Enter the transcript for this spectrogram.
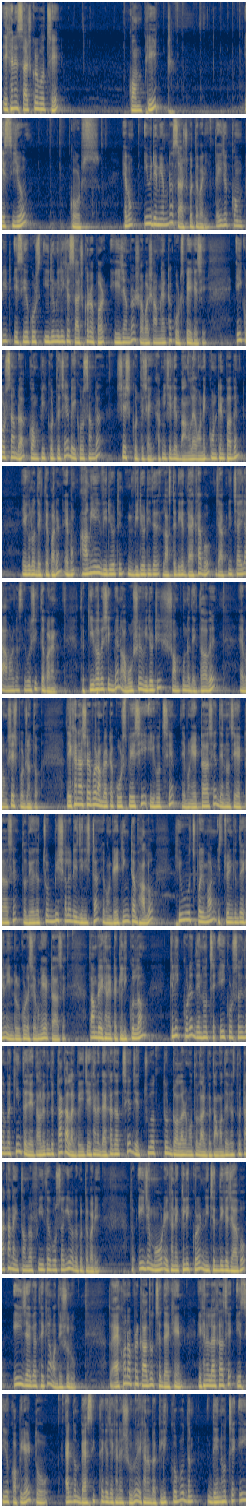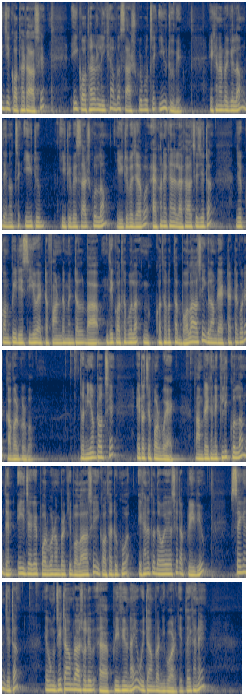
এখানে সার্চ করব হচ্ছে কমপ্লিট এসিও কোর্স এবং ইউডেমি আমরা সার্চ করতে পারি। তো এই যে কমপ্লিট এসিও কোর্স ইউডেমি লিখে সার্চ করার পর এই যে আমরা সবার সামনে একটা কোর্স পেয়ে গেছি। এই কোর্স আমরা কমপ্লিট করতে চাই বা এই কোর্স আমরা শেষ করতে চাই। আপনি চাইলে বাংলায় অনেক কন্টেন্ট পাবেন। এগুলো দেখতে পারেন এবং আমি এই ভিডিওটি ভিডিওটিতে লাস্টের দিকে দেখাবো যে আপনি চাইলে আমার কাছ থেকেও শিখতে পারেন। তো কীভাবে শিখবেন? অবশ্যই ভিডিওটি সম্পূর্ণ দেখতে হবে এবং শেষ পর্যন্ত। তো এখানে আসার পর আমরা একটা কোর্স পেয়েছি এই হচ্ছে এবং একটা আছে, দেন হচ্ছে একটা আছে। তো দু হাজার চব্বিশ সালের এই জিনিসটা এবং রেটিংটা ভালো, হিউজ পরিমাণ স্টুডেন্ট কিন্তু এখানে ইনরোল করেছে এবং এই একটা আছে। তো আমরা এখানে একটা ক্লিক করলাম। ক্লিক করে দেন হচ্ছে এই কোর্সটা যদি আমরা কিনতে যাই, তাহলে কিন্তু টাকা লাগবে। এই যে এখানে দেখা যাচ্ছে যে চুয়াত্তর ডলারের মতো লাগবে। তো আমাদের কাছে তো টাকা নাই, তো আমরা ফ্রিতে কোর্সটা কীভাবে করতে পারি? তো এই যে মোড় এখানে ক্লিক করে নিচের দিকে যাব। এই জায়গা থেকে আমাদের শুরু। তো এখন আপনার কাজ হচ্ছে দেখেন, এখানে লেখা আছে এসিও কপিরাইট তো একদম বেসিক থেকে যেখানে শুরু, এখানে আমরা ক্লিক করব। দেন দেন হচ্ছে এই যে কথাটা আছে, এই কথাটা লিখে আমরা সার্চ করব হচ্ছে ইউটিউবে এখানে আমরা গেলাম দেন হচ্ছে ইউটিউব ইউটিউবে সার্চ করলাম, ইউটিউবে যাব। এখন এখানে লেখা আছে যেটা, যে কম্পিট এসিও একটা ফান্ডামেন্টাল বা যে কথা বলা কথাবার্তা বলা আছে, এগুলো আমরা একটা একটা করে কভার করব। তো নিয়মটা হচ্ছে, এটা হচ্ছে পর্ব এক। তো আমরা এখানে ক্লিক করলাম দেন এই জায়গায় পর্ব নম্বর কি বলা আছে, এই কথাটুকু এখানে তো দেওয়াই আছে, এটা প্রিভিউ সেকেন্ড যেটা, এবং যেটা আমরা আসলে প্রিভিউ নাই, ওইটা আমরা নিব আর কি। তো এখানে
